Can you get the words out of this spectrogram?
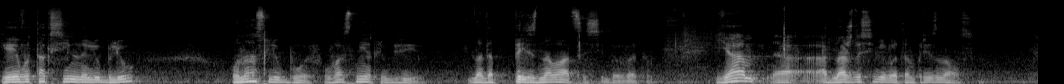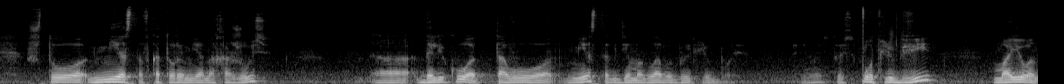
Я его так сильно люблю. У нас любовь, у вас нет любви. Надо признаваться себе в этом. Я э, однажды себе в этом признался, что место, в котором я нахожусь, э, далеко от того места, где могла бы быть любовь. Понимаете? То есть от любви мое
